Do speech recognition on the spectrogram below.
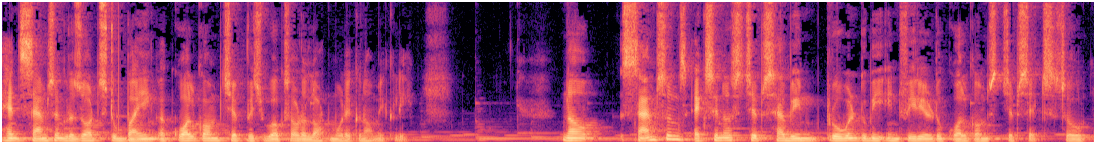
hence Samsung resorts to buying a Qualcomm chip which works out a lot more economically. Now, Samsung's Exynos chips have been proven to be inferior to Qualcomm's chipsets. So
